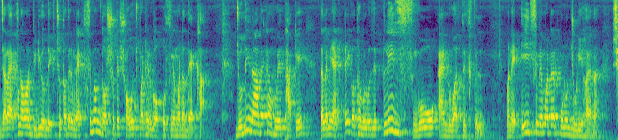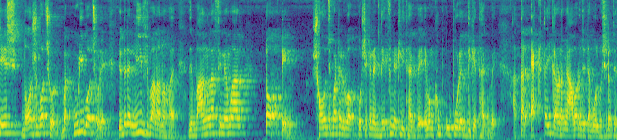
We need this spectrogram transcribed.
যারা এখন আমার ভিডিও দেখছ, তাদের ম্যাক্সিমাম দর্শকের সহজ পাঠের গপ্প সিনেমাটা দেখা। যদি না দেখা হয়ে থাকে, তাহলে আমি একটাই কথা বলব যে please go and watch this film মানে এই সিনেমাটার কোনো জুড়ি হয় না। শেষ দশ বছর বা কুড়ি বছরে যদি একটা লিস্ট বানানো হয় যে, বাংলা সিনেমার টপ টেন সহজ পাঠের গপ্প সেখানে ডেফিনেটলি থাকবে এবং খুব উপরের দিকে থাকবে। আর তার একটাই কারণ আমি আবারও যেটা বলব সেটা হচ্ছে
